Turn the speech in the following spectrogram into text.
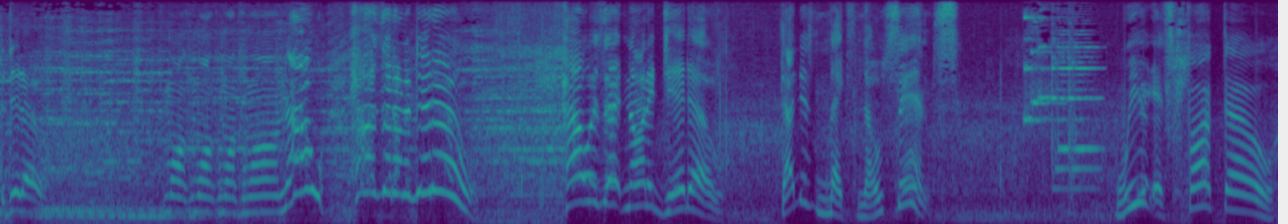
The Ditto. Come on, come on, come on, come on. No! How is that not a Ditto? How is that not a Ditto? That just makes no sense. Weird as fuck, though.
